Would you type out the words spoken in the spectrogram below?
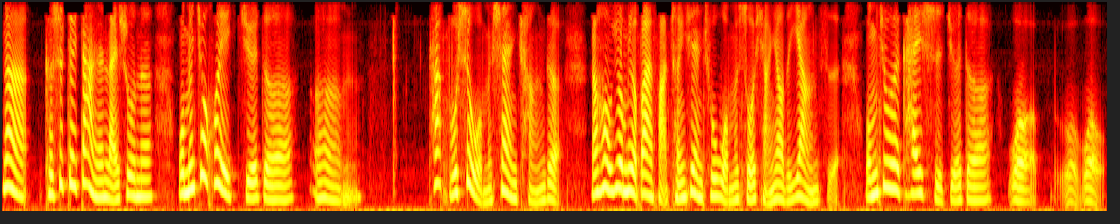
那可是对大人来说呢，我们就会觉得，嗯，它不是我们擅长的，然后又没有办法呈现出我们所想要的样子，我们就会开始觉得我我我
